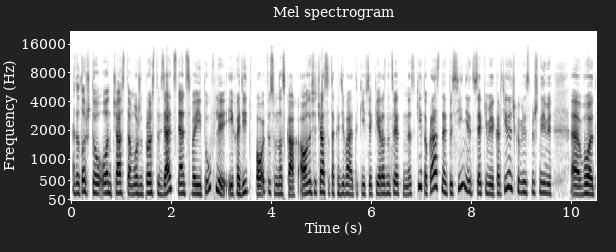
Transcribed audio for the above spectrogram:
это то, что он часто может просто взять, снять свои туфли и ходить по офису в носках. А он часто так одевает такие всякие разноцветные носки, то красные, то синие, с всякими картиночками смешными. Э, вот.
